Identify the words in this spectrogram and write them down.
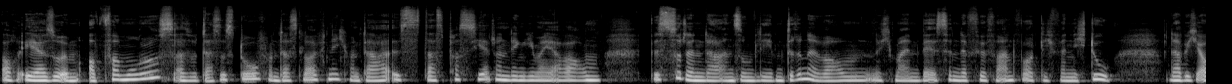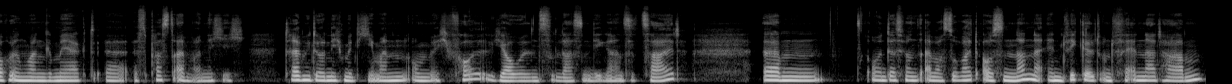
auch eher so im Opfermodus. Also das ist doof und das läuft nicht und da ist das passiert. Und denke ich mir, ja, warum bist du denn da in so einem Leben drinne? Warum, ich meine, wer ist denn dafür verantwortlich, wenn nicht du? Und da habe ich auch irgendwann gemerkt, äh, es passt einfach nicht. Ich treffe mich doch nicht mit jemandem, um mich voll jaulen zu lassen die ganze Zeit. Ähm, und dass wir uns einfach so weit auseinander entwickelt und verändert haben,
